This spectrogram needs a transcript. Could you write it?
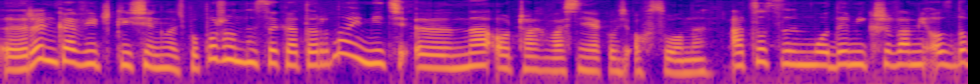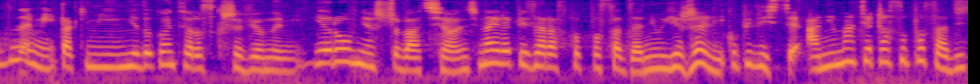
e, rękawiczki, sięgnąć po porządny sekator, no i mieć e, na oczach właśnie jakąś ochsłonę. A co z młodymi krzewami ozdobnymi, takimi nie do końca rozkrzewionymi? Je również trzeba ciąć, najlepiej zaraz po posadzeniu. Jeżeli kupiliście, a nie macie czasu posadzić,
